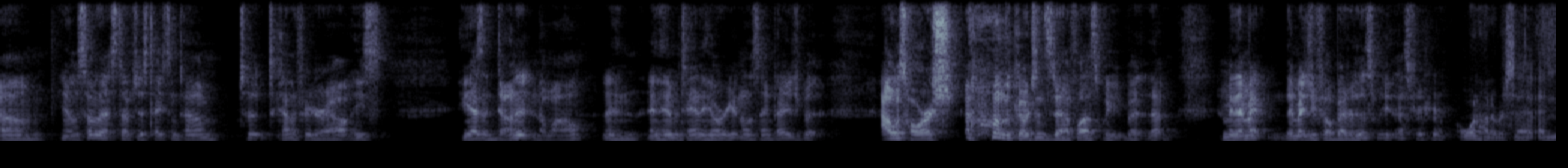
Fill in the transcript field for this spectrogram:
Um, you know, some of that stuff just takes some time to to kind of figure out. He's he hasn't done it in a while, and and him and Tannehill are getting on the same page, but. I was harsh on the coaching staff last week, but that I mean, they made they made you feel better this week. That's for sure. One hundred percent, and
